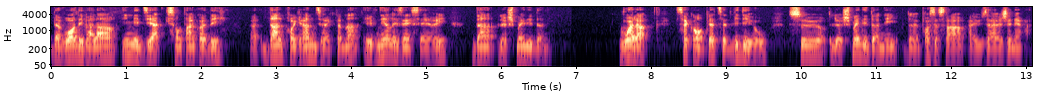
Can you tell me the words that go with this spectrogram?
d'avoir des valeurs immédiates qui sont encodées euh, dans le programme directement et venir les insérer dans le chemin des données. Voilà, ça complète cette vidéo sur le chemin des données d'un processeur à usage général.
